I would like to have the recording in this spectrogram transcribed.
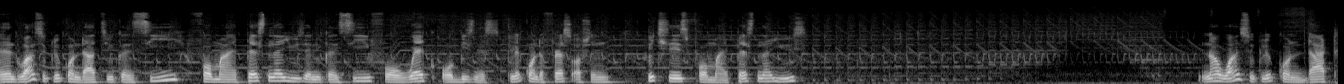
and once you click on that you can see for my personal use and you can see for work or business. Click on the first option which says for my personal use. Now once you click on that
